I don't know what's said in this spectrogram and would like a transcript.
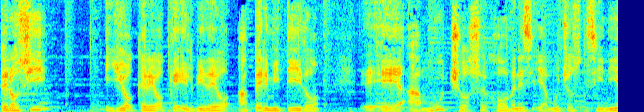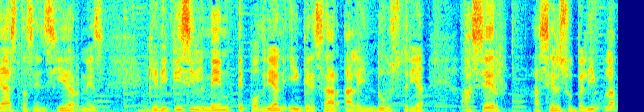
pero sí yo creo que el video ha permitido eh, eh, a muchos jóvenes y a muchos cineastas en ciernes que difícilmente podrían ingresar a la industria hacer, hacer su película,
